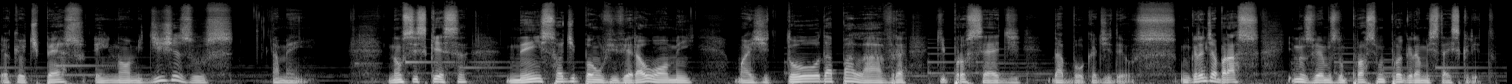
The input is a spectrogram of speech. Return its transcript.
É o que eu te peço em nome de Jesus. Amém. Não se esqueça, nem só de pão viverá o homem, mas de toda a palavra que procede da boca de Deus. Um grande abraço e nos vemos no próximo programa Está Escrito.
